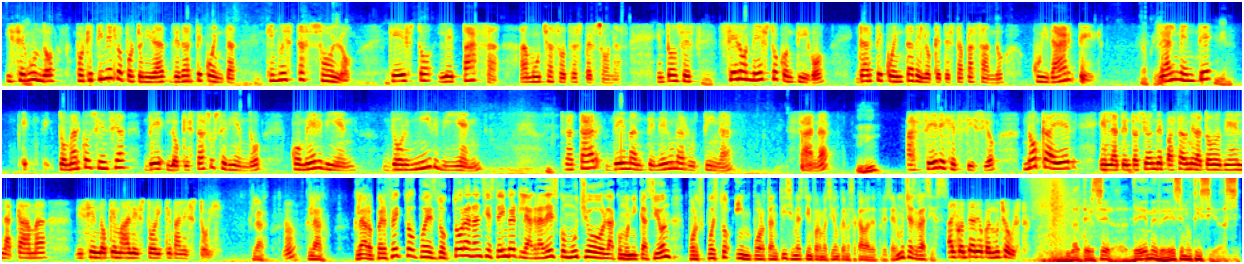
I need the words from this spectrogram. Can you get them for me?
Y segundo, porque tienes la oportunidad de darte cuenta que no estás solo, que esto le pasa a muchas otras personas. Entonces, ser honesto contigo, darte cuenta de lo que te está pasando, cuidarte. Realmente eh, tomar conciencia de lo que está sucediendo, comer bien, dormir bien, tratar de mantener una rutina sana, hacer ejercicio, no caer en la tentación de pasármela todo el día en la cama diciendo qué mal estoy, qué mal estoy. Claro. ¿No? Claro. Claro, perfecto. Pues doctora Nancy Steinberg, le agradezco mucho la comunicación. Por supuesto, importantísima esta información que nos acaba de ofrecer. Muchas gracias. Al contrario, con mucho gusto. La tercera de MBS Noticias.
